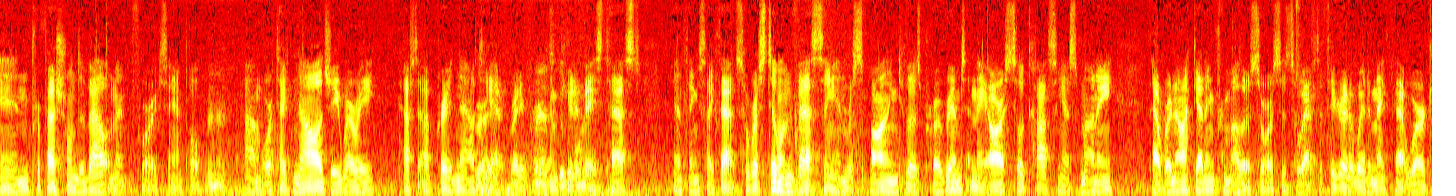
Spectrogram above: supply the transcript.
in professional development, for example, Right. um, or technology where we have to upgrade now to Right. get ready for That's a good computer-based test and things like that. So we're still investing and responding to those programs, and they are still costing us money that we're not getting from other sources. So we have to figure out a way to make that work.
